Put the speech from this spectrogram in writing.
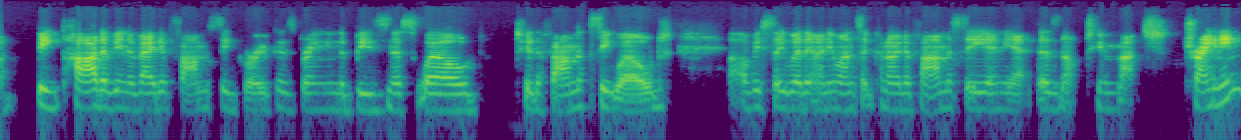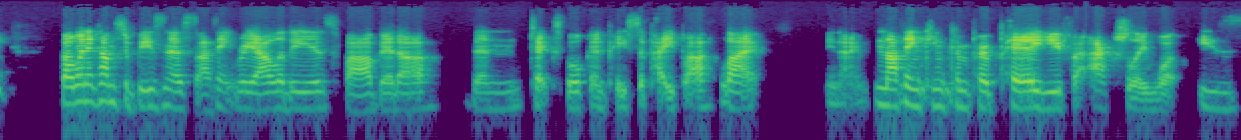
a big part of Innovative Pharmacy Group is bringing the business world to the pharmacy world Obviously, we're the only ones that can own a pharmacy, and yet there's not too much training. But when it comes to business, I think reality is far better than textbook and piece of paper. Like, you know, nothing can, can prepare you for actually what is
